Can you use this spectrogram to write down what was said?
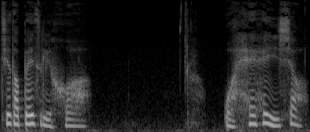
接到杯子里喝。”我嘿嘿一笑，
